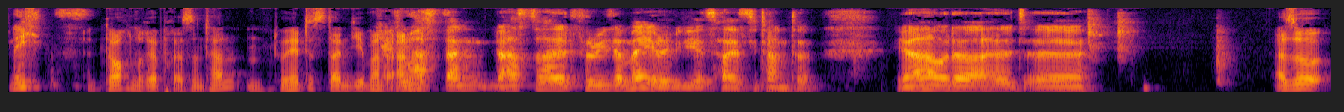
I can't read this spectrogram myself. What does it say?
Nichts. doch einen Repräsentanten. Du hättest dann jemand Ja, du hast dann, da hast du halt Theresa May, oder wie die jetzt heißt, die Tante. Ja, oder halt, äh, Also,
